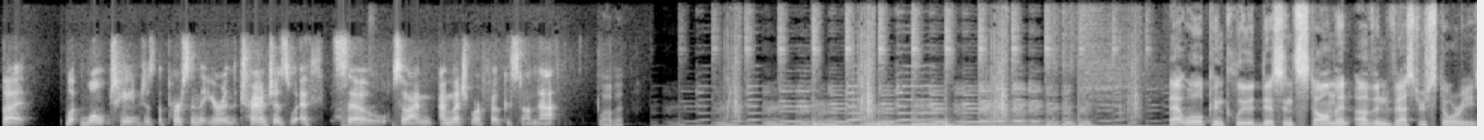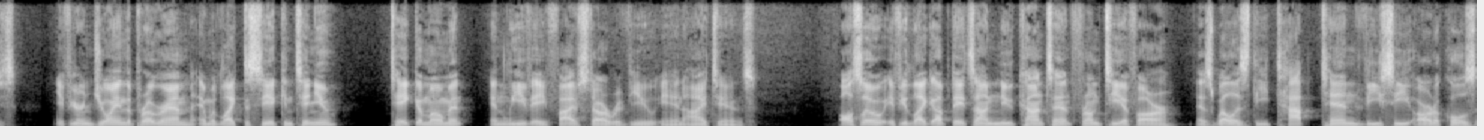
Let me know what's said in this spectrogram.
But what won't change is the person that you're in the trenches with. Right. So so I'm I'm much more focused on that. Love it. That will conclude this installment of Investor Stories. If you're enjoying the program and would like to see it continue, take a moment and leave a five star review in iTunes. Also, if you'd like updates on new content from TFR, as well as the top 10 VC articles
